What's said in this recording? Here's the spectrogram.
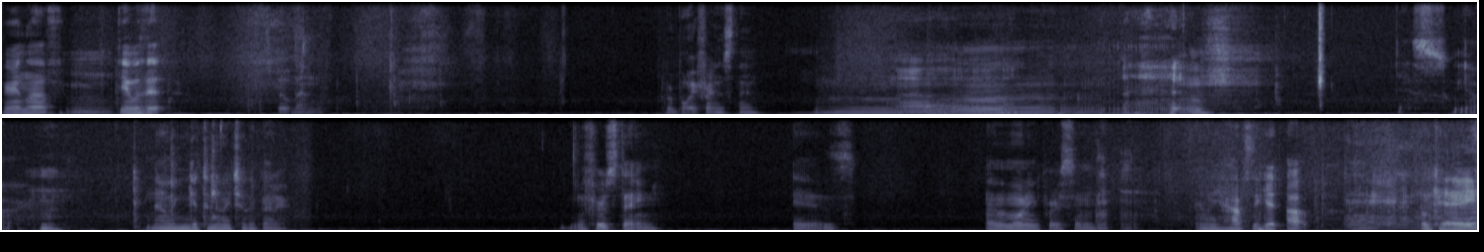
You're in love. Deal with it. So then, we're boyfriends then. yes, we are. Hmm. Now we can get to know each other better. The first thing is I'm a morning person, and we have to get up. Okay?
